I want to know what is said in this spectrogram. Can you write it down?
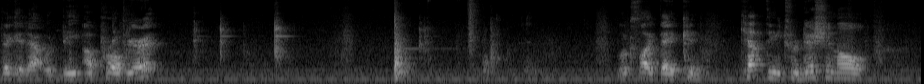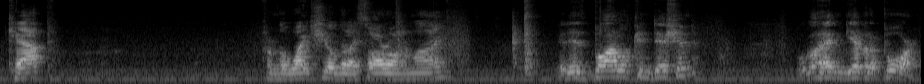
Figured that would be appropriate. Looks like they can, kept the traditional cap from the white shield that I saw online. It is bottle conditioned. We'll go ahead and give it a pour.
